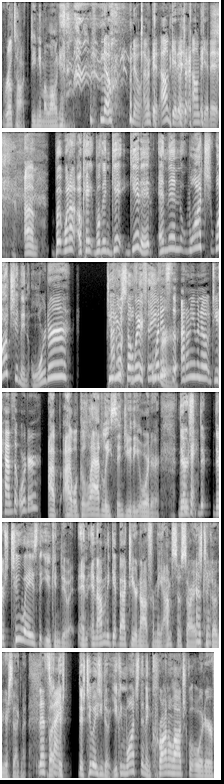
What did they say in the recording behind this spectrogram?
real talk. Do you need my login? No, no, I'm good. I'll get it. Okay. I'll get it. um but what I okay, well then get get it and then watch watch him in order. Do yourself where- a favor. What is the? I don't even know. Do you have the order? I, I will gladly send you the order. There's Okay. there, there's two ways that you can do it, and and I'm going to get back to your not for me. I'm so sorry, I just Okay. took over your segment. That's but fine. there's there's two ways you can do it. You can watch them in chronological order,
